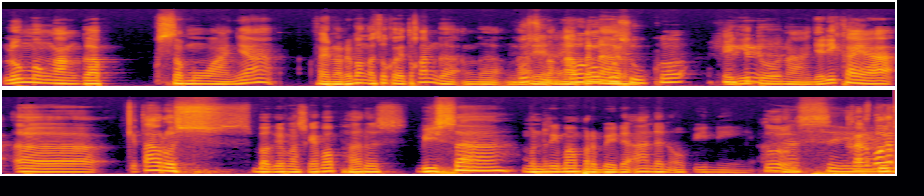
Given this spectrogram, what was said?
lu menganggap semuanya Final Rebang nggak suka itu kan nggak nggak nggak suka, nggak benar gue suka. kayak gitu. Nah, jadi kayak eh kita harus sebagai fans K-pop harus bisa menerima perbedaan dan opini. Betul. Asik. Keren banget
